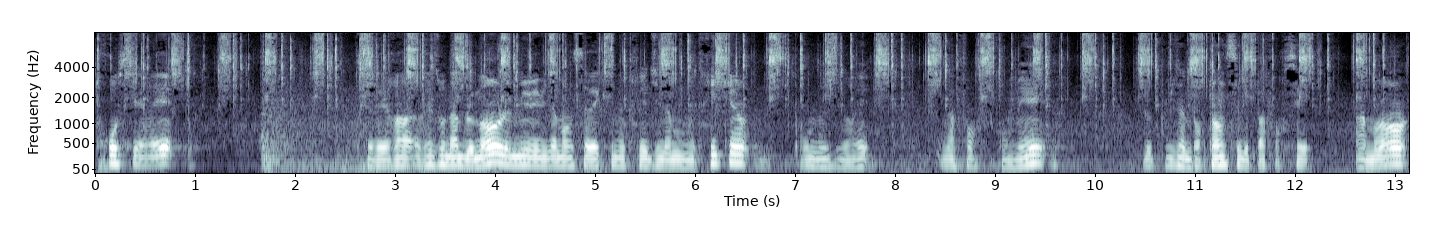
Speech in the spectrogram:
trop serrer. Serrera raisonnablement. Le mieux évidemment c'est avec une clé dynamométrique pour mesurer la force qu'on met. le plus important, c'est de ne pas forcer à mort.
